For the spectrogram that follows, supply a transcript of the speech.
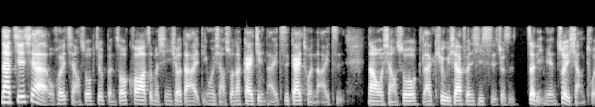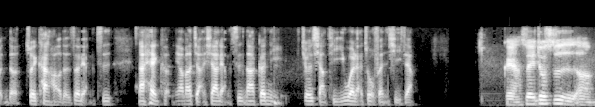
那接下来我会想说，就本周 call 这么新秀，大家一定会想说，那该捡哪一只，该囤哪一只？那我想说来 Q 一下分析师，就是这里面最想囤的、最看好的这两只。那 Hank，你要不要讲一下两只？那跟你就是想提一位来做分析，这样？可以啊，所以就是嗯，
